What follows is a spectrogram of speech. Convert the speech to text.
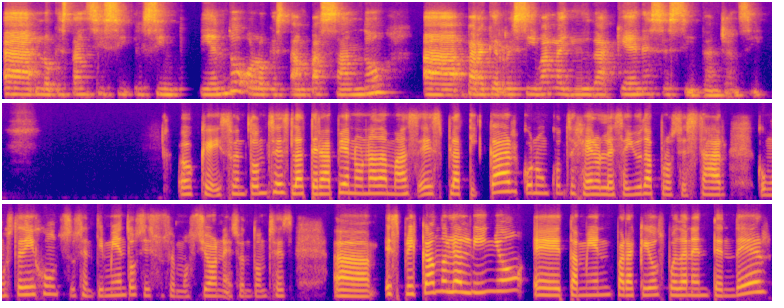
ah, lo que están si- si- sintiendo o lo que están pasando ah, para que reciban la ayuda que necesitan, Jancy. Ok, so entonces la terapia no nada más es platicar con un consejero, les ayuda a procesar, como usted dijo, sus sentimientos y sus emociones. Entonces, ah, explicándole al niño eh, también para que ellos puedan entender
